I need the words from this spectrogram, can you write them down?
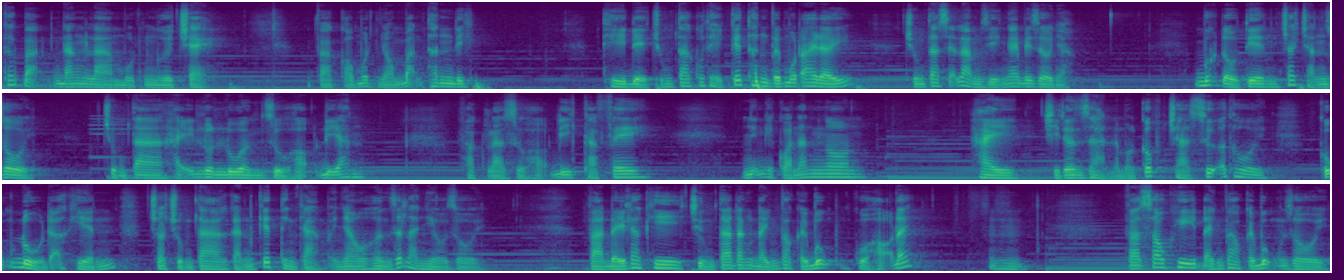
các bạn đang là một người trẻ và có một nhóm bạn thân đi thì để chúng ta có thể kết thân với một ai đấy, chúng ta sẽ làm gì ngay bây giờ nhỉ? Bước đầu tiên chắc chắn rồi, chúng ta hãy luôn luôn rủ họ đi ăn, hoặc là rủ họ đi cà phê, những cái quán ăn ngon. Hay chỉ đơn giản là một cốc trà sữa thôi cũng đủ đã khiến cho chúng ta gắn kết tình cảm với nhau hơn rất là nhiều rồi. Và đấy là khi chúng ta đang đánh vào cái bụng của họ đấy. Và sau khi đánh vào cái bụng rồi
